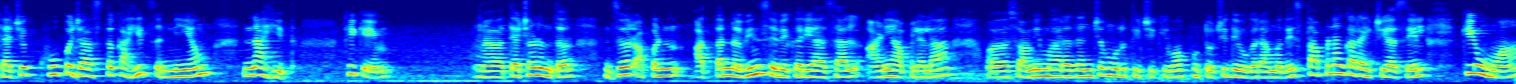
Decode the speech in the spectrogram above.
त्या त्याचे खूप जास्त काहीच नियम नाहीत. ठीक आहे. त्याच्यानंतर जर आपण आत्ता नवीन सेवेकरी असाल आणि आपल्याला स्वामी महाराजांच्या मूर्तीची किंवा फोटोची देवघरामध्ये स्थापना करायची असेल किंवा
